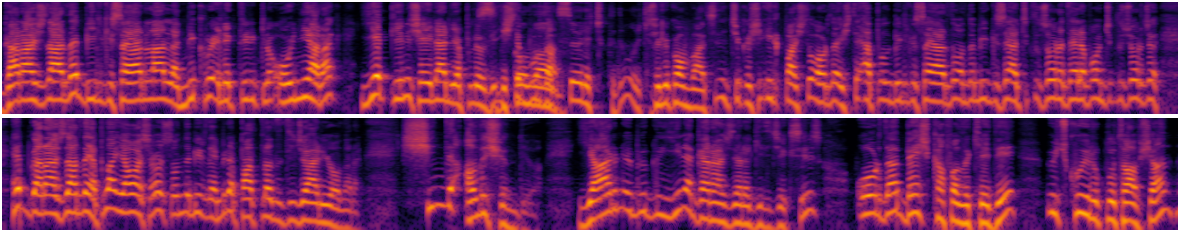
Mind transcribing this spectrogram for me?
garajlarda bilgisayarlarla mikro elektrikle oynayarak yepyeni şeyler yapılıyordu. Silikon işte buradan. Vadisi öyle çıktı değil mi? o için? Silikon Vadisi'nin çıkışı ilk başta orada işte Apple bilgisayarda onda bilgisayar çıktı sonra telefon çıktı sonra hep garajlarda yapılan yavaş yavaş sonunda birdenbire patladı ticari olarak. Şimdi alışın diyor. Yarın öbür gün yine garajlara gideceksiniz. Orada beş kafalı kedi, üç kuyruklu tavşan,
